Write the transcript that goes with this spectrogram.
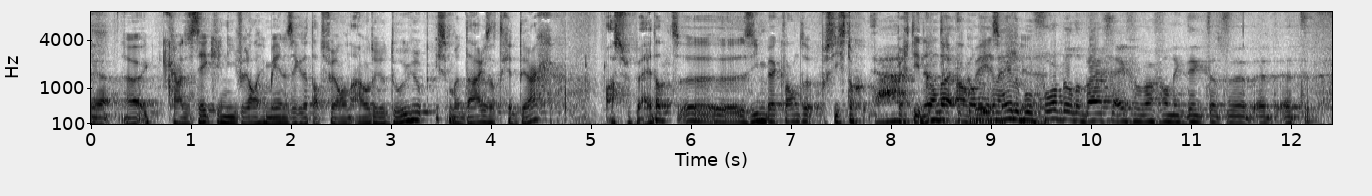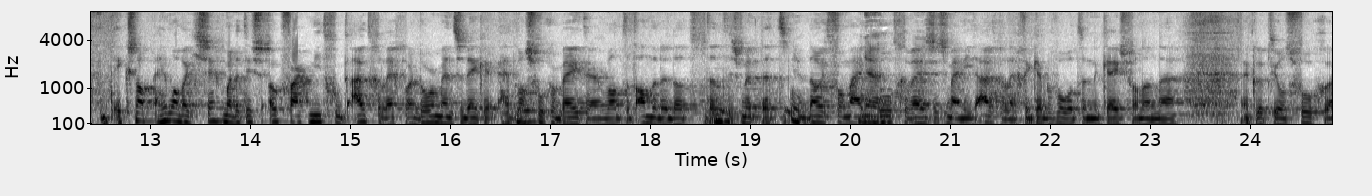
Ja. Eh, ik ga zeker niet veralgemenen zeggen dat dat vooral een oudere doelgroep is, maar daar is dat gedrag, als wij dat eh, zien bij klanten, precies toch Ja, ik pertinent kan, daar, ik kan hier een heleboel Eh, voorbeelden bij geven waarvan ik denk dat eh, het, het, het- Ik snap helemaal wat je zegt, maar dat is ook vaak niet goed uitgelegd. Waardoor mensen denken: het was vroeger beter, want het andere dat, dat is met, het, nooit voor mij Ja. bedoeld geweest, is mij niet uitgelegd. Ik heb bijvoorbeeld een case van een, eh, een club die ons vroeg: eh,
